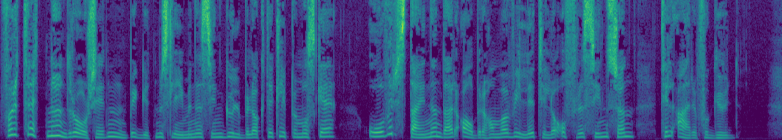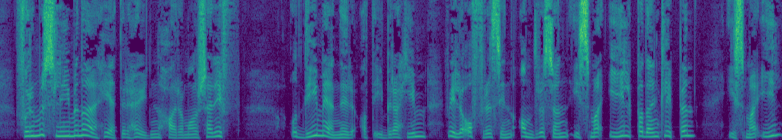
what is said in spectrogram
For 1300 år siden bygget muslimene sin gullbelagte klippemoské over steinen der Abraham var villig til å ofre sin sønn til ære for Gud. For muslimene heter høyden Haram al-Sharif, og de mener at Ibrahim ville ofre sin andre sønn Ismail på den klippen, Ismail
